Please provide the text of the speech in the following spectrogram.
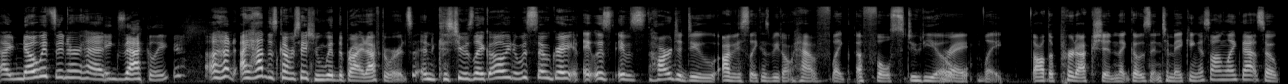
I know it's in her head. Exactly. I had, I had this conversation with the bride afterwards, and because she was like, "Oh, it was so great." It was it was hard to do, obviously, because we don't have like a full studio Right. like all the production that goes into making a song like that. So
